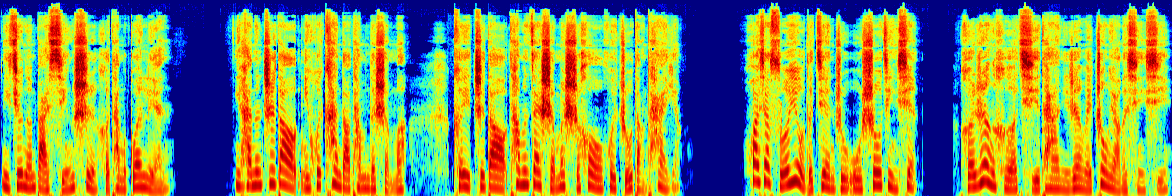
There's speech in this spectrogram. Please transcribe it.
你就能把形式和它们关联。你还能知道你会看到它们的什么，可以知道它们在什么时候会阻挡太阳。画下所有的建筑物收进线和任何其他你认为重要的信息。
